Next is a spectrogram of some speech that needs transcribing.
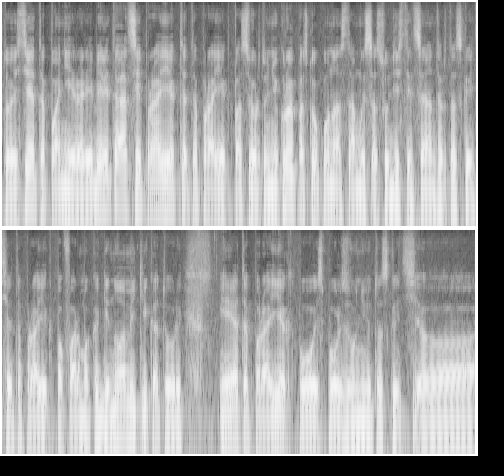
То есть это по нейрореабилитации проект, это проект по свертыванию крови, поскольку у нас там и сосудистый центр, так сказать, это проект по фармакогеномике, который, и это проект по использованию, так сказать, э,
